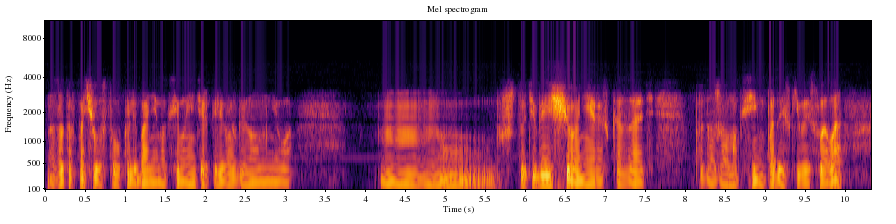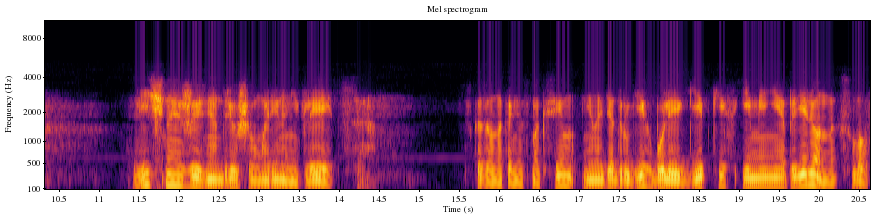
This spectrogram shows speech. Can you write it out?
Но Зотов почувствовал колебания Максима и нетерпеливо взглянул на него. «Ну, что тебе еще о ней рассказать?» Продолжал Максим, подыскивая слова, «Личная жизнь Андрюши у Марины не клеится», — сказал наконец Максим, не найдя других, более гибких и менее определенных слов.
